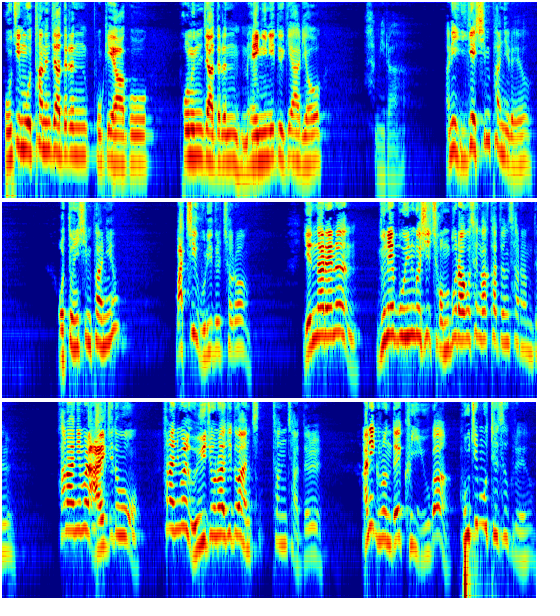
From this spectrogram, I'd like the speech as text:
보지 못하는 자들은 보게 하고 보는 자들은 맹인이 되게 하려 함이라. 아니 이게 심판이래요. 어떤 심판이요? 마치 우리들처럼 옛날에는 눈에 보이는 것이 전부라고 생각하던 사람들, 하나님을 알지도 하나님을 의존하지도 않던 자들. 아니 그런데 그 이유가 보지 못해서 그래요.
